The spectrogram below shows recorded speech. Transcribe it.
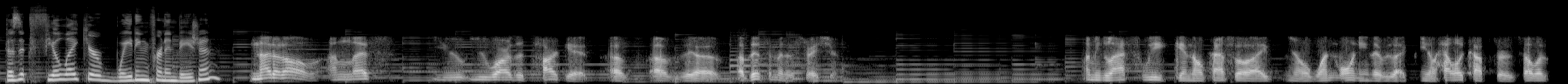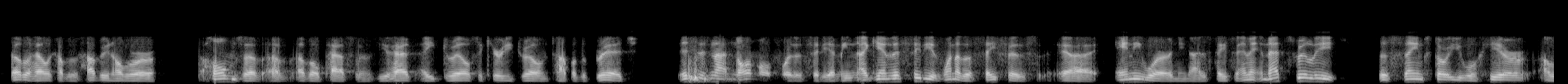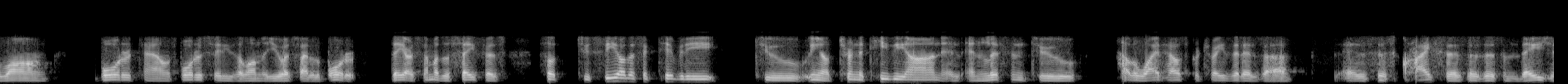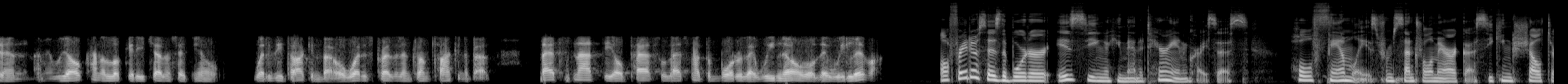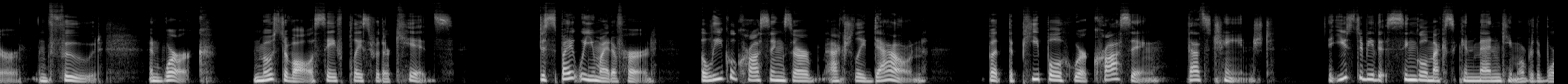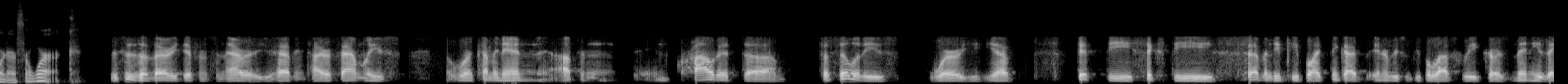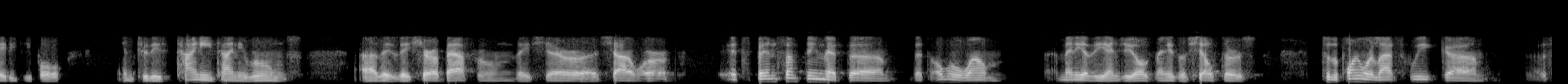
does it feel like you're waiting for an invasion? Not at all, unless you you are the target of of the of this administration. I mean, last week in El Paso, I you know one morning there was like you know helicopters, federal helicopters hovering over homes of, of, of El Pasoans. You had a drill, security drill on top of the bridge. This is not normal for the city. I mean, again, this city is one of the safest uh, anywhere in the United States, and and that's really the same story you will hear along border towns, border cities along the U.S. side of the border. They are some of the safest. So to see all this activity, to you know turn the TV on and, and listen to how the White House portrays it as a as this crisis, as this invasion. I mean, we all kind of look at each other and say, you know, what is he talking about, or what is President Trump talking about? That's not the El Paso. That's not the border that we know or that we live on. Alfredo says the border is seeing a humanitarian crisis whole families from Central America seeking shelter and food and work, and most of all, a safe place for their kids. Despite what you might have heard, illegal crossings are actually down, but the people who are crossing, that's changed. It used to be that single Mexican men came over the border for work. This is a very different scenario. You have entire families who are coming in, often in crowded uh, facilities where you have 50, 60, 70 people. I think I've interviewed some people last week, or as many as 80 people into these tiny, tiny rooms. Uh, they, they share a bathroom, they share a shower. It's been something that uh, that's overwhelmed many of the NGOs, many of the shelters, to the point where last week um,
